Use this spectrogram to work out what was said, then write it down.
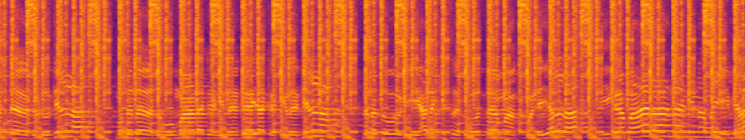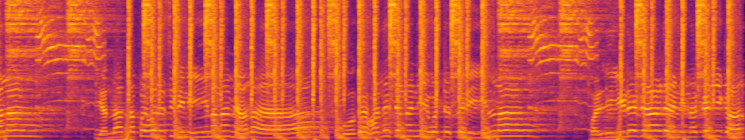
ಒಟ್ಟ ಬಿಡುವುದಿಲ್ಲ. ಸರಿ ಇಲ್ಲ. ಪಳ್ಳಿ ಇಡಗಾಡ ನಿನ್ನ ಕರಿಗಾಲ.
